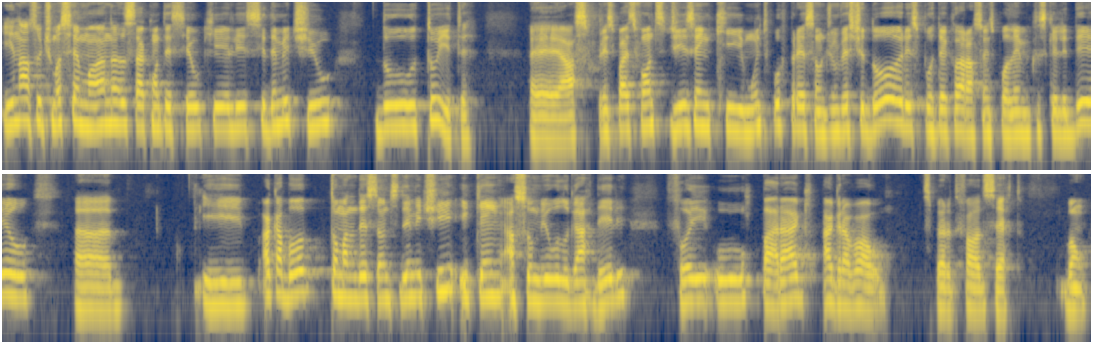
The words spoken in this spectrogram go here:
e nas últimas semanas aconteceu que ele se demitiu do Twitter. É, as principais fontes dizem que muito por pressão de investidores, por declarações polêmicas que ele deu, uh, e acabou tomando a decisão de se demitir, e quem assumiu o lugar dele foi o Parag Agrawal. Espero ter falado certo. Bom,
